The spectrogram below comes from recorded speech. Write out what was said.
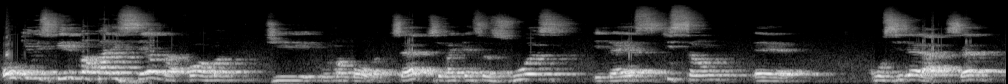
ou que o Espírito apareceu na forma de uma pomba, certo? Você vai ter essas duas ideias que são é, consideradas, certo?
